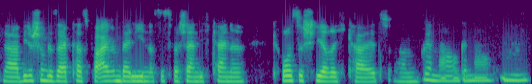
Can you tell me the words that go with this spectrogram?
Klar, wie du schon gesagt hast, vor allem in Berlin ist es wahrscheinlich keine große Schwierigkeit. Ähm, genau, genau. Mhm.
